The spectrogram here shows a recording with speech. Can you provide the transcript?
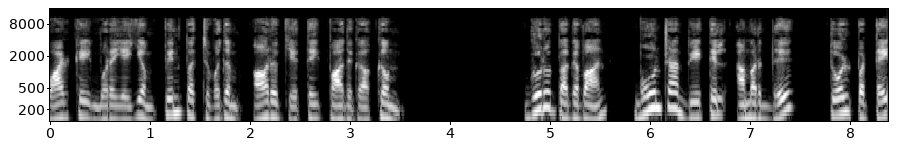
வாழ்க்கை முறையையும் பின்பற்றுவதும் ஆரோக்கியத்தை பாதுகாக்கும். குரு பகவான் மூன்றாம் வீட்டில் அமர்ந்து தோள்பட்டை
